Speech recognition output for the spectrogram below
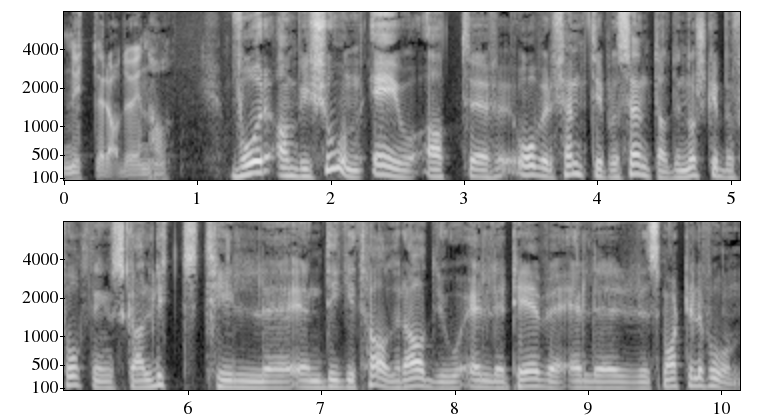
nytt radioinnhold. Vår ambisjon er jo at over 50% av den norske befolkningen skal lytte til en digital radio eller TV eller smarttelefon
